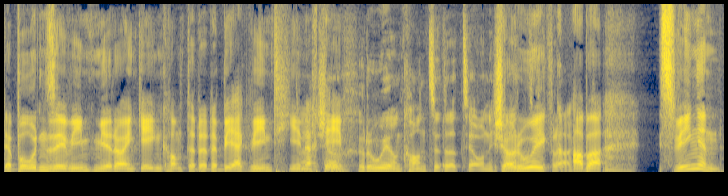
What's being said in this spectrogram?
der Bodenseewind mir da entgegenkommt oder der Bergwind, je nachdem. Ruhe und Konzentration ist schon ruhig, gefragt. aber Swingen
